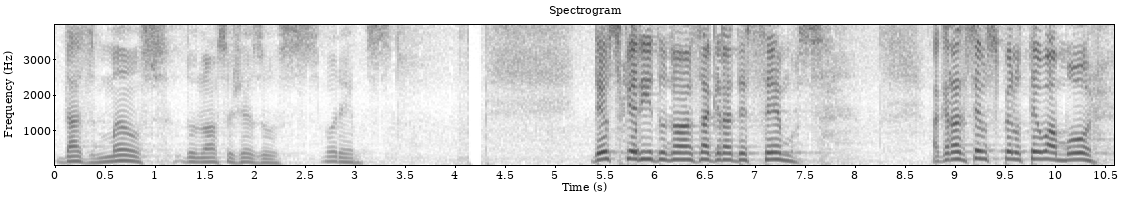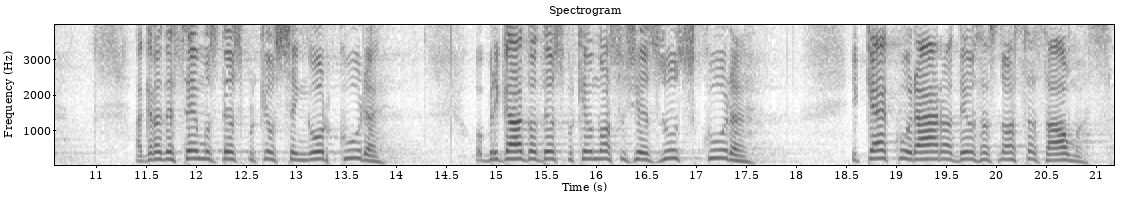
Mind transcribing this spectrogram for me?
das mãos do nosso Jesus. Oremos. Deus querido, nós agradecemos. Agradecemos pelo teu amor. Agradecemos, Deus, porque o Senhor cura Obrigado, ó Deus, porque o nosso Jesus cura e quer curar, ó Deus, as nossas almas,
